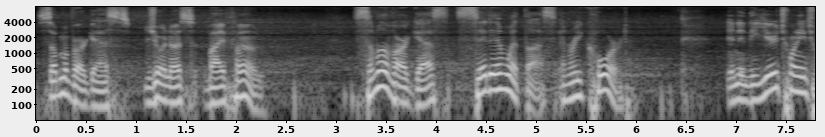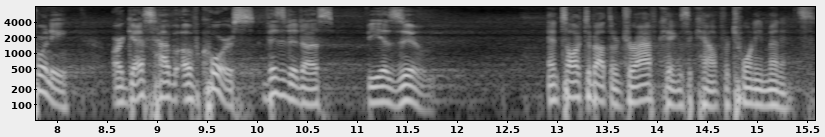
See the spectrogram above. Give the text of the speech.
Some of our guests join us by phone. Some of our guests sit in with us and record. And in the year 2020, our guests have, of course, visited us via Zoom. and talked about their DraftKings account for 20 minutes.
